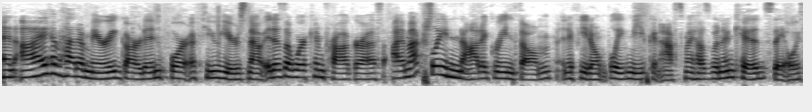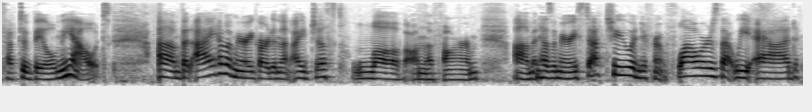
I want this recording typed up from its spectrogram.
And I have had a Mary garden for a few years now. It is a work in progress. I'm actually not a green thumb, and if you don't believe me, you can ask my husband and kids. They always have to bail me out. Um, but I have a Mary garden that I just love on the farm. Um, it has a Mary statue and different flowers that we add,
